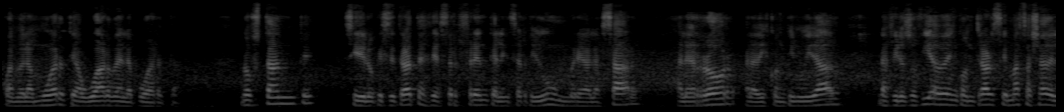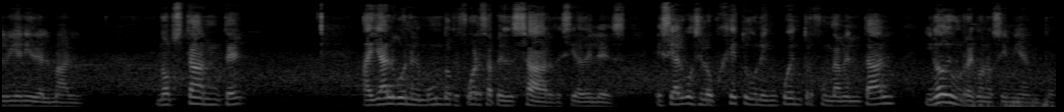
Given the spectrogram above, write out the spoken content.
cuando la muerte aguarda en la puerta. No obstante, si de lo que se trata es de hacer frente a la incertidumbre, al azar, al error, a la discontinuidad, la filosofía debe encontrarse más allá del bien y del mal. No obstante, hay algo en el mundo que fuerza a pensar, decía Deleuze. Ese algo es el objeto de un encuentro fundamental y no de un reconocimiento.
